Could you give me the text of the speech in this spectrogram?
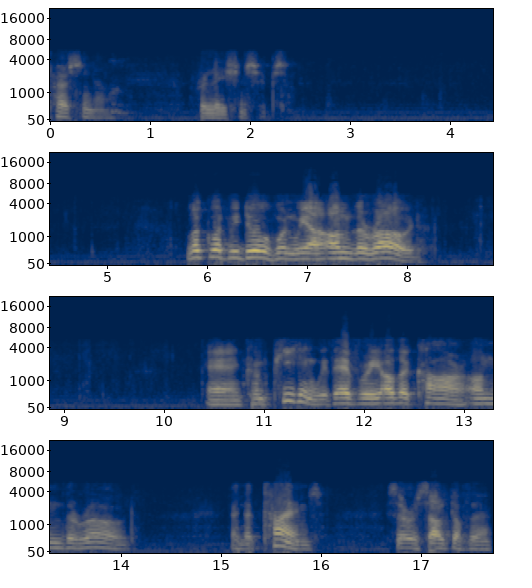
personal relationships. Look what we do when we are on the road and competing with every other car on the road. And at times, it's a result of the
